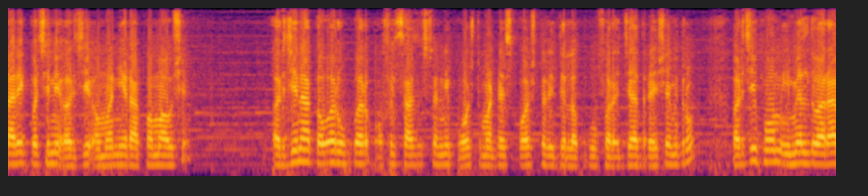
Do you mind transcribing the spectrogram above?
તારીખ પછીની અરજી અમાન્ય રાખવામાં આવશે. અરજીના કવર ઉપર ઓફિસ આસિસ્ટન્ટની પોસ્ટ માટે સ્પષ્ટ રીતે લખવું ફરજિયાત રહેશે મિત્રો. અરજી ફોર્મ ઈમેલ દ્વારા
